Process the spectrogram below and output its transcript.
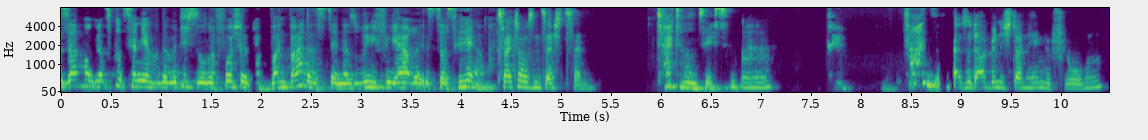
Sag mal ganz kurz, Tanja, damit ich so eine Vorstellung habe, wann war das denn? Also wie viele Jahre ist das her? 2016. 2016. Mhm. Okay. Also da bin ich dann hingeflogen.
